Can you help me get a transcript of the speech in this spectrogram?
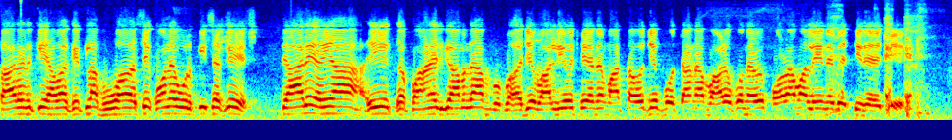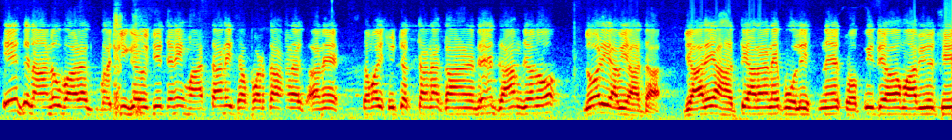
કારણ કે આવા કેટલા ભુવા હશે, કોને ઓળખી શકે? ત્યારે અહીંયા એક પાણેજ ગામના જે વાલીઓ છે અને માતાઓ છે, પોતાના બાળકોને હવે ખોળામાં લઈને બેસી રહે છે. એક નાનું બાળક બચી ગયું છે. તેની માતાની સફળતા અને સમય સૂચકતાના કારણે ગામજનો દોડી આવ્યા હતા. જ્યારે આ હત્યારાને પોલીસને સોંપી દેવામાં આવ્યો છે.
